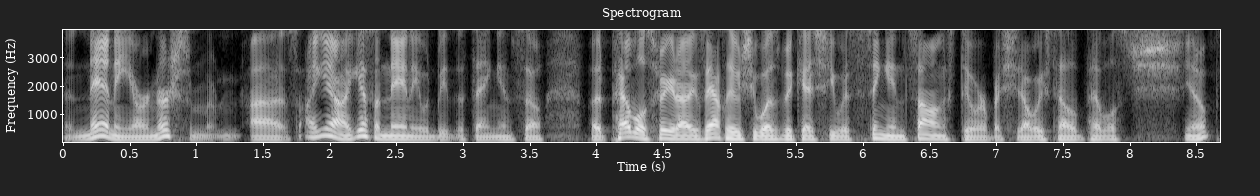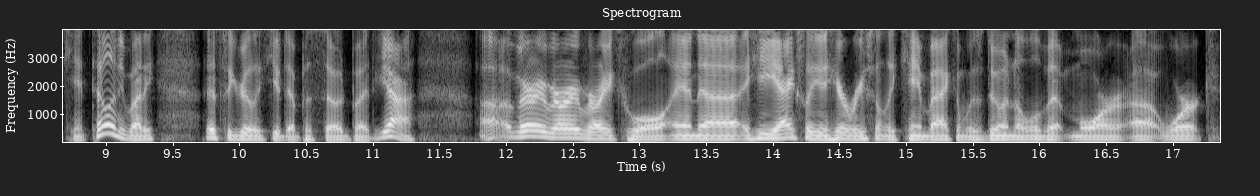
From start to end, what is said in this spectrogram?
nanny or nurse. Uh, so, yeah, I guess a nanny would be the thing. And so, but Pebbles figured out exactly who she was because she was singing songs to her. But she'd always tell Pebbles, you know, can't tell anybody. It's a really cute episode. But yeah, uh, very, very, very cool. And uh, he actually here recently came back and was doing a little bit more uh, work.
